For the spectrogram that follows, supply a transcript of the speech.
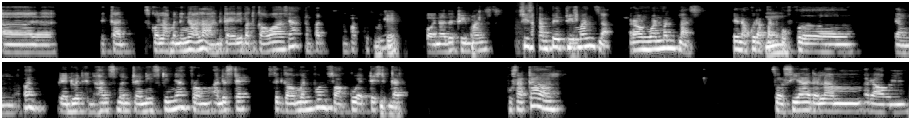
uh, dekat sekolah menengah lah dekat area Batu Kawas ya tempat tempat aku Okay. for another three months. Si sampai three months lah, around one month plus. Then aku dapat Hmm. offer yang apa graduate enhancement training scheme-nya from under state state government pun so aku attach dekat pusaka so Sia dalam around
